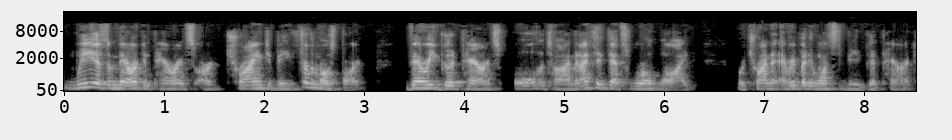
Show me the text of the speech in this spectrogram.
We as American parents are trying to be, for the most part, very good parents all the time. And I think that's worldwide. We're trying to, everybody wants to be a good parent.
